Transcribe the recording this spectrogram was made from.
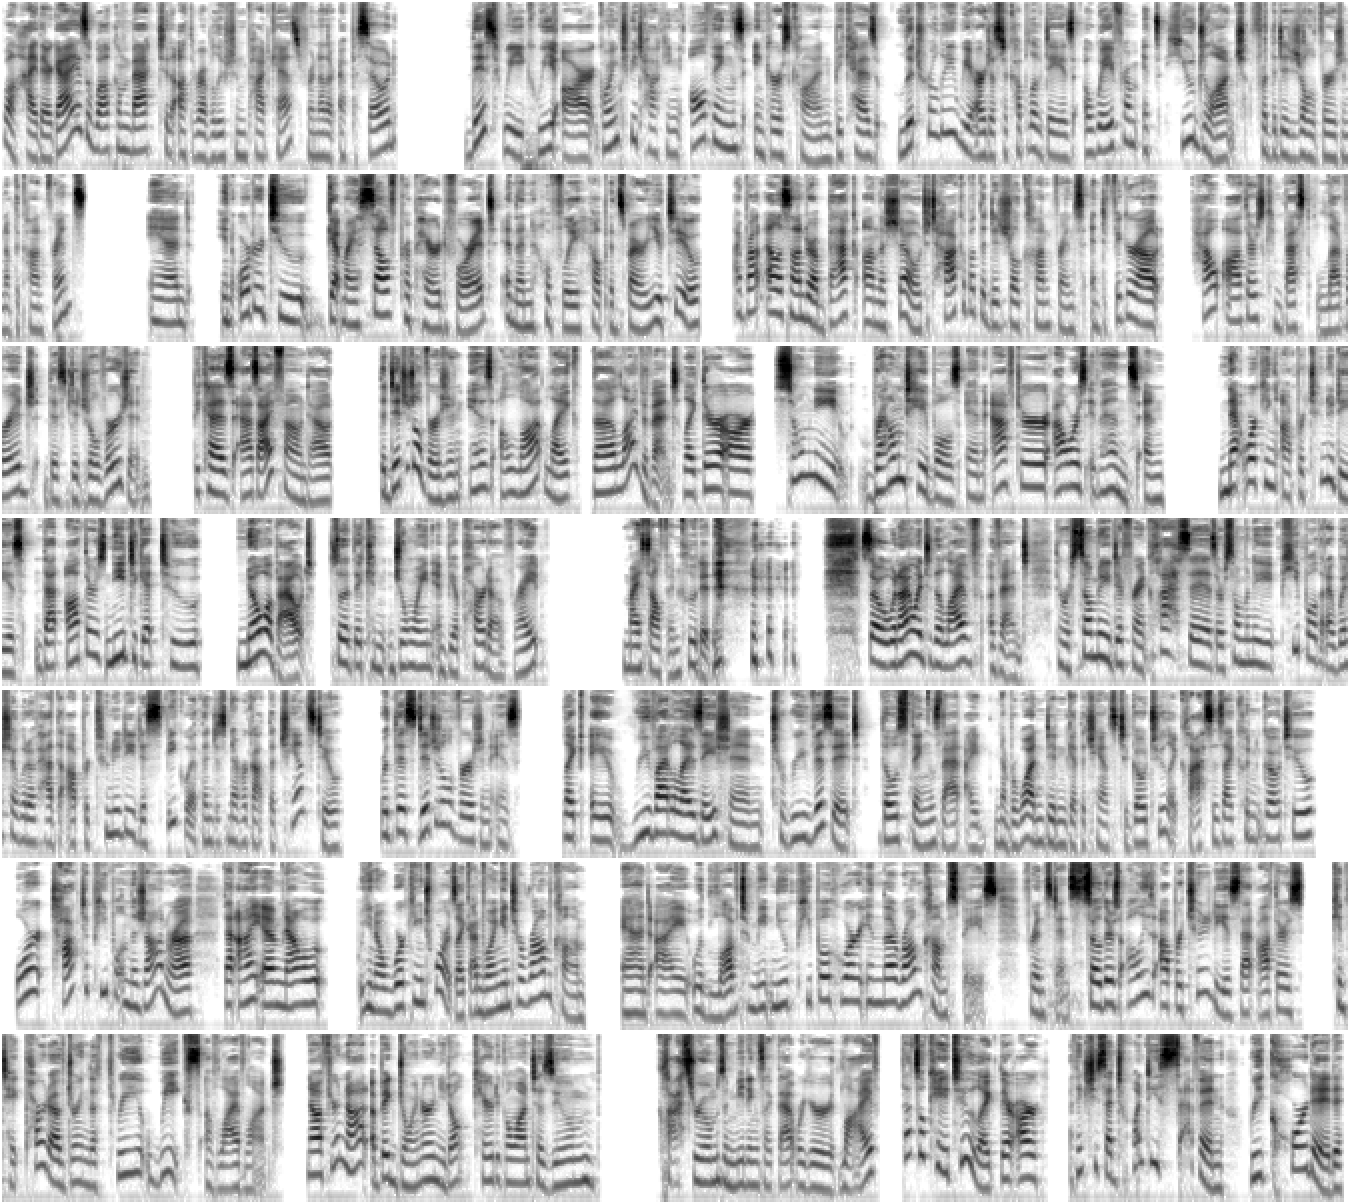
Well, hi there, guys. Welcome back to the Author Revolution podcast for another episode. This week, we are going to be talking all things InkersCon because literally we are just a couple of days away from its huge launch for the digital version of the conference. And in order to get myself prepared for it and then hopefully help inspire you too, I brought Alessandra back on the show to talk about the digital conference and to figure out how authors can best leverage this digital version. Because as I found out, the digital version is a lot like the live event. Like there are so many roundtables and after hours events and networking opportunities that authors need to get to know about so that they can join and be a part of, right? Myself included. so when I went to the live event, there were so many different classes or so many people that I wish I would have had the opportunity to speak with and just never got the chance to. Where this digital version is like a revitalization to revisit those things that I, number one, didn't get the chance to go to, like classes I couldn't go to, or talk to people in the genre that I am now, you know, working towards. Like I'm going into rom com and I would love to meet new people who are in the rom com space, for instance. So there's all these opportunities that authors can take part of during the three weeks of live launch. Now, if you're not a big joiner and you don't care to go on to Zoom classrooms and meetings like that where you're live, that's okay too. Like there are, I think she said 27 recorded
